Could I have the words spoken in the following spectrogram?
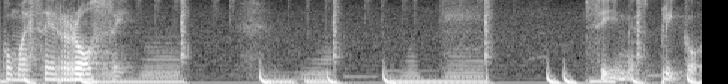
como ese roce. Sí, me explico.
